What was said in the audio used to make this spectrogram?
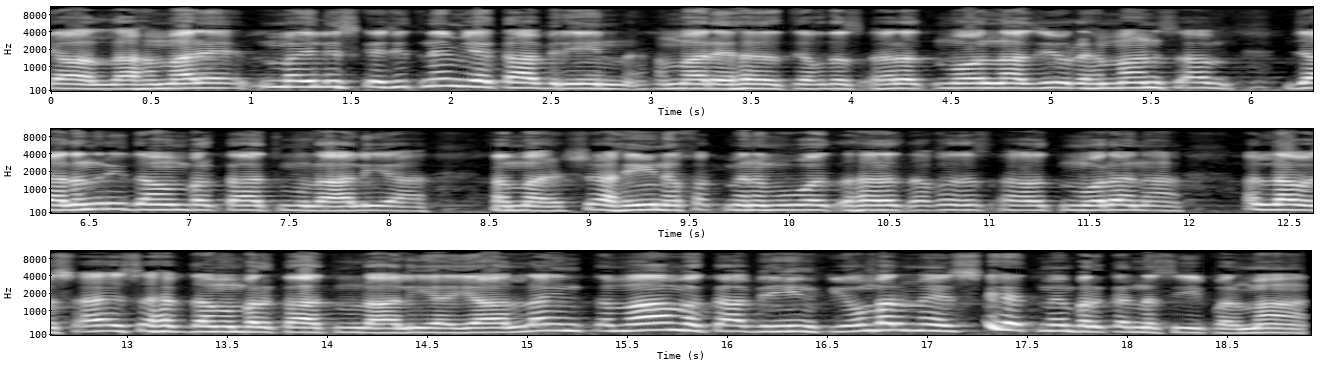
یا اللہ ہمارے مجلس کے جتنے بھی اکابرین، ہمارے حضرت اقدس، حضرت مولانا ضی الرحمان صاحب، جالندری دام برکات ملالیہ، ہمارے شاہین ختم نبوت، حضرت اقدس، حضرت مولانا اللہ وسائے صاحب دام برکات ملالیہ۔ یا اللہ ان تمام اکابرین کی عمر میں، صحت میں برکت نصیب فرما۔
